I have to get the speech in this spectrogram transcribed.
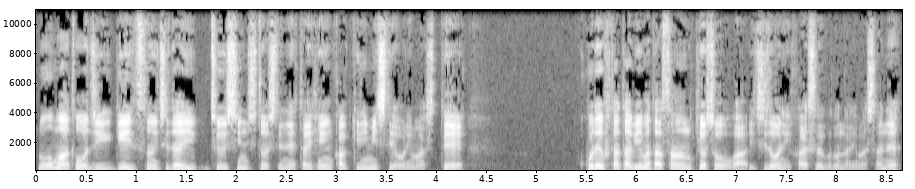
ローマは当時芸術の一大中心地としてね、大変活気に満ちておりまして、ここで再びまた三巨匠が一堂に会することになりましたね。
